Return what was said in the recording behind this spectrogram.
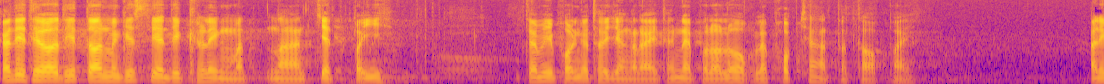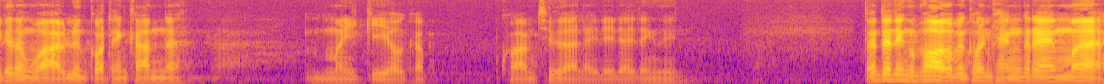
การที่เธอทิตย์ตอนเป็นคริสเตียนที่เคร่งมานานเจ็ดปีจะมีผลกับเธออย่างไร ทั้งในปรโลกและภพชาติต่อไป อันนี้ก็ต้องว่าเรื่องกฎแห่งกรรมนะ ไม่เกี่ยวกับความเชื่ออะไรใด ๆ ทั้งสิ้น ตั้งแต่ที่คุณพ่อก็เป็นคนแข็งแรงมาก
